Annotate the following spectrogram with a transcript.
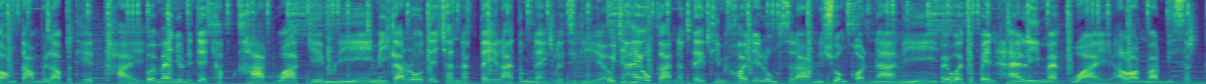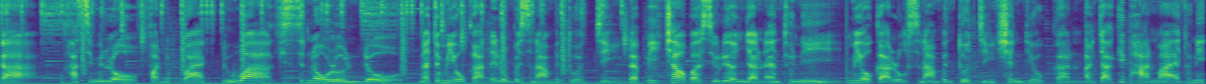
สองตามเวลาประเทศไทย โดยแมนยูไนเต็ดครับคาดว่าเกมนี้มีการโรเตชันนักเตะหลายตำแหน่งเลยทีเดียว โดยจะให้โอกาสนักเตะที่ไม่ค่อยได้ลงสนามในช่วงก่อนหน้านี้ ไม่ว่าจะเป็นแฮร์รี่แม็กไวร์อารอนวันบิสก้าคาซิเมโลฟันเดแบ็กหรือว่าคริสเตียโนโรนโดน่าจะมีโอกาสได้ลงไปสนามเป็นตัวจริง และปีชาวบราซิเลียนยันแอนโทนีมีโอกาสลงสนามเป็นตัวจริง เช่นเดียวกัน หลังจากที่ผ่านมาแอนโทนี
